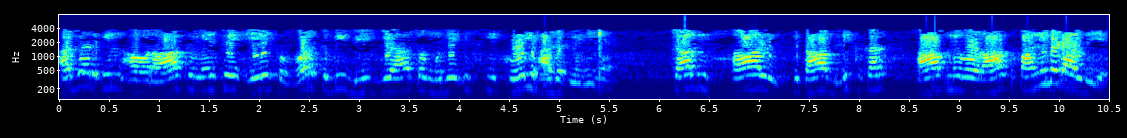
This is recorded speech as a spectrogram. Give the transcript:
اگر ان اوراق میں سے ایک ورق بھی بیگ گیا تو مجھے اس کی کوئی حاجت نہیں ہے۔ چالیس سال کتاب لکھ کر آپ نے وہ راگ پانی میں ڈال دیے۔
